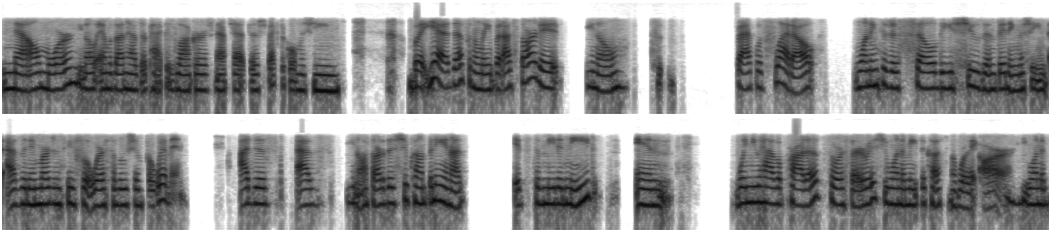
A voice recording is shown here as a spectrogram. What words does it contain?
now more. You know, Amazon has their package locker, Snapchat their spectacle machines. But yeah, definitely. But I started, you know, back with Flat Out, wanting to just sell these shoes and vending machines as an emergency footwear solution for women. I just, as you know, I started this shoe company, and I, it's to meet a need. And when you have a product or a service, you want to meet the customer where they are. You want to,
